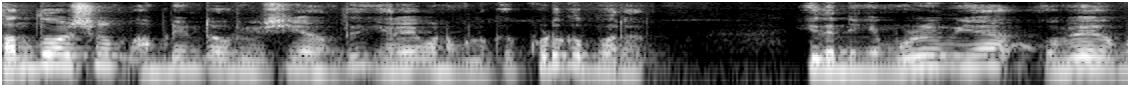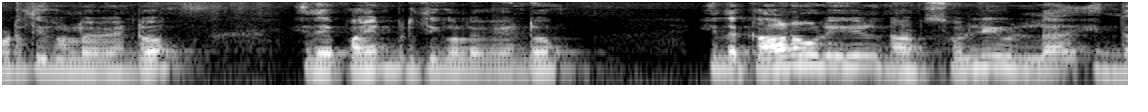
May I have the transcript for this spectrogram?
சந்தோஷம் அப்படின்ற ஒரு விஷயம் வந்து இறைவன் உங்களுக்கு கொடுக்க போகிறார் இதை நீங்கள் முழுமையாக உபயோகப்படுத்தி கொள்ள வேண்டும். இதை பயன்படுத்தி கொள்ள வேண்டும். இந்த காணொளியில் நான் சொல்லியுள்ள இந்த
